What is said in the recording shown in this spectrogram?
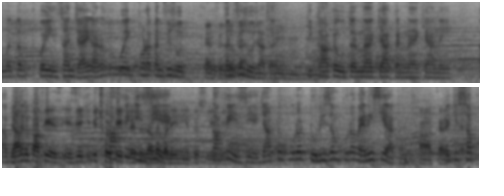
मतलब कोई इंसान जाएगा ना तो वो एक थोड़ा कंफ्यूज हो होता हो जाता है। हम्म, कि। कहाँ पे उतरना है क्या करना है क्या नहीं। अब यहाँ तो काफ़ी इजी है क्योंकि छोटी काफ़ी प्लेसेस ज़्यादा है, बड़ी नहीं है तो इसलिए काफ़ी इजी है। यहाँ पे पूरा टूरिज़्म पूरा वेनिस ही आता है। हाँ करेक्ट क्योंकि सब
